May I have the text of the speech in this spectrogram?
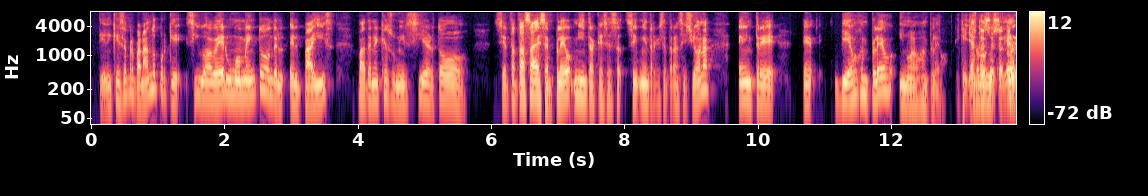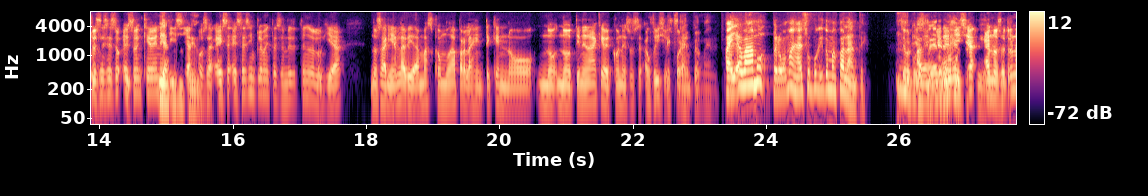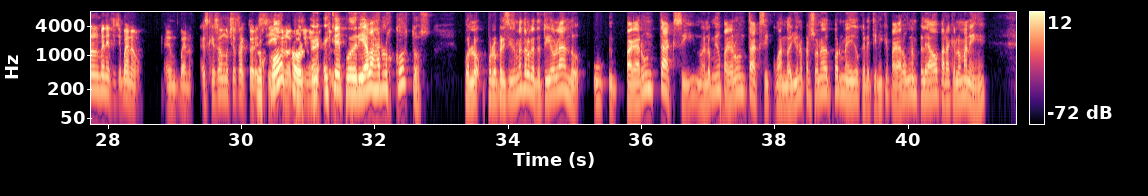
Tienen que irse preparando porque sí va a haber un momento donde el, el país va a tener que asumir cierto, cierta tasa de desempleo mientras que se, mientras que se transiciona entre eh, viejos empleos y nuevos empleos. Es que ya Entonces, eso, entonces eso, ¿eso en qué beneficia? O sea, esa- esas implementaciones de tecnología nos harían la vida más cómoda para la gente que no, no, no tiene nada que ver con esos oficios, por ejemplo. Para allá vamos, pero vamos a dejar eso un poquito más para adelante. Sí, porque A ver, beneficia- nosotros nos beneficia, bueno, bueno, es que son muchos factores. Sí, costos, otros eh, es que podría bajar los costos. Por lo, por lo precisamente lo que te estoy hablando, pagar un taxi, no es lo mismo pagar un taxi cuando hay una persona por medio que le tiene que pagar a un empleado para que lo maneje,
